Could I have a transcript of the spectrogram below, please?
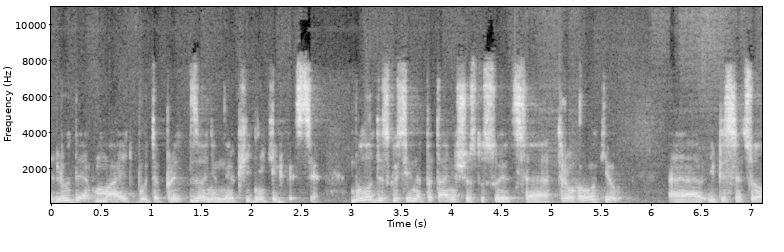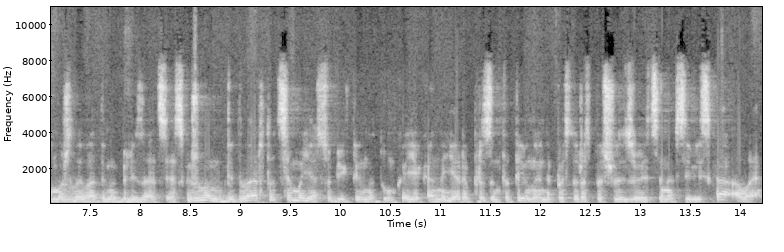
люди мають бути призвані в необхідній кількості. Було дискусійне питання, що стосується трьох років. Е, І після цього можлива демобілізація. Скажу вам відверто, це моя суб'єктивна думка, яка не є репрезентативною, не розпоширюється на всі війська, але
